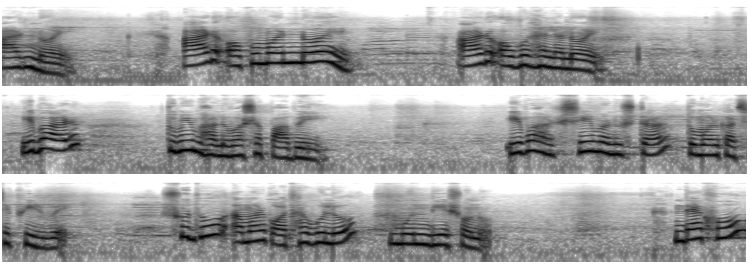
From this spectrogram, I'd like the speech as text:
আর নয়। আর অপমান নয়, আর অবহেলা নয়। এবার তুমি ভালোবাসা পাবে। এবার সেই মানুষটা তোমার কাছে ফিরবে। শুধু আমার কথাগুলো মন দিয়ে শোনো। দেখো,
